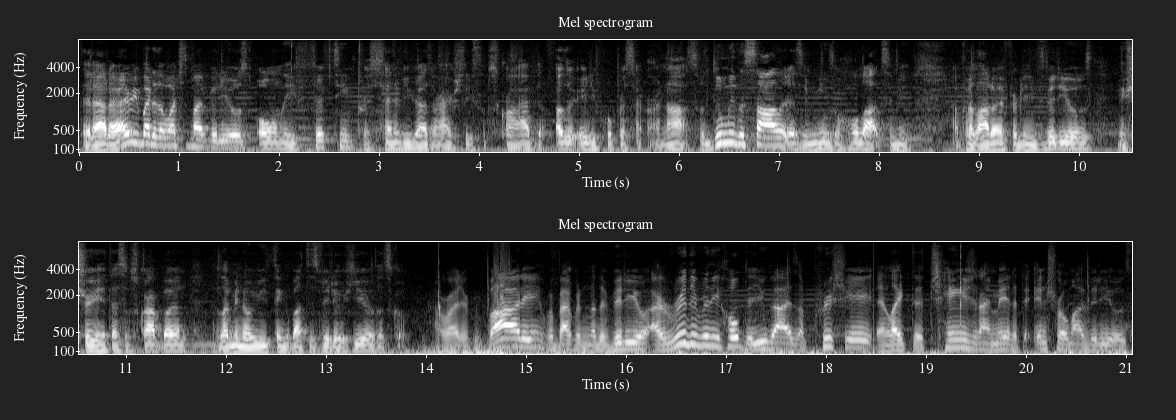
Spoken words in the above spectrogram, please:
that out of everybody that watches my videos, only 15% of you guys are actually subscribed. The other 84% are not. So do me the solid as it means a whole lot to me. I put a lot of effort in these videos. Make sure you hit that subscribe button and let me know what you think about this video here. Let's go. All right, everybody, we're back with another video. I really, really hope that you guys appreciate and like the change that I made at the intro of my videos.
